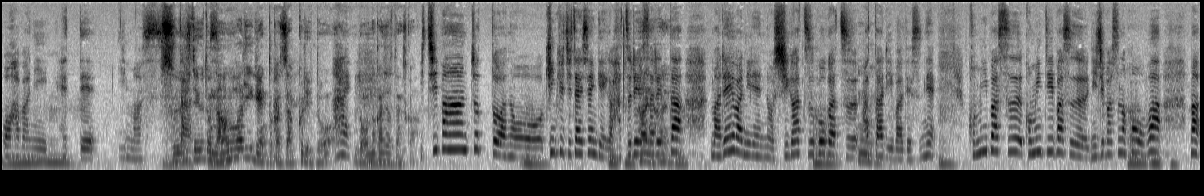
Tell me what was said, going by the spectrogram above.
大幅に減っています。数字でいうと何割減とかざっくりど,、はい。どんな感じだったんですか？一番ちょっとあの緊急事態宣言が発令された、まあ、令和2年の4月5月あたりはですね、コミバスコミュニティバス二次バスの方は、まあ、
